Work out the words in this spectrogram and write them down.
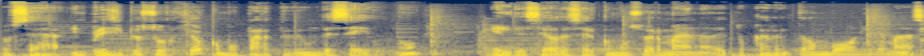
o sea, en principio surgió como parte de un deseo, ¿no? El deseo de ser como su hermana, de tocar el trombón y demás,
